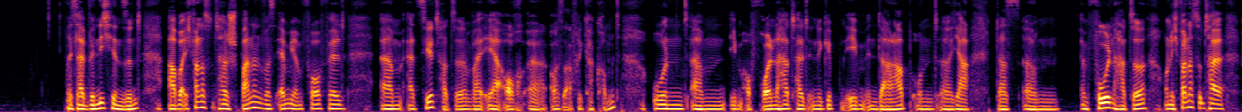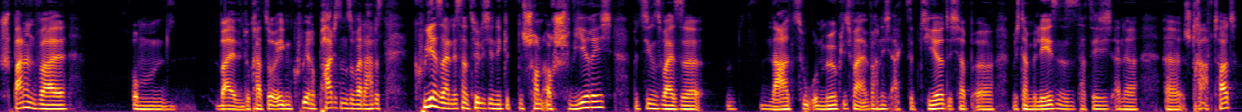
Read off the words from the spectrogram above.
weshalb wir nicht hin sind. Aber ich fand das total spannend, was er mir im Vorfeld ähm, erzählt hatte, weil er auch äh, aus Afrika kommt und ähm, eben auch Freunde hat halt in Ägypten, eben in Darab und äh, ja, das ähm, empfohlen hatte. Und ich fand das total spannend, weil um weil du gerade so eben queere Partys und so weiter hattest. Queer sein ist natürlich in Ägypten schon auch schwierig, beziehungsweise nahezu unmöglich, war einfach nicht akzeptiert. Ich habe äh, mich dann belesen, es ist tatsächlich eine äh, Straftat,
